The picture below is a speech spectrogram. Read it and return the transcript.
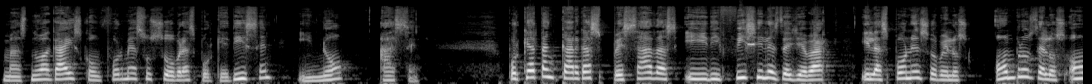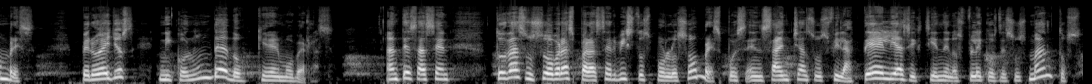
mas no hagáis conforme a sus obras porque dicen y no hacen. Porque atan cargas pesadas y difíciles de llevar y las ponen sobre los hombros de los hombres, pero ellos ni con un dedo quieren moverlas. Antes hacen todas sus obras para ser vistos por los hombres, pues ensanchan sus filactelias y extienden los flecos de sus mantos.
